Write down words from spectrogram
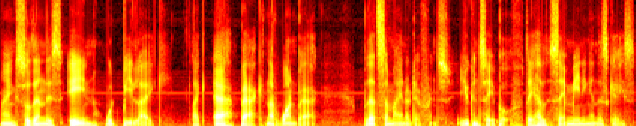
right? so then this en would be like like eh, a bag, not one bag. But that's a minor difference. You can say both. They have the same meaning in this case.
